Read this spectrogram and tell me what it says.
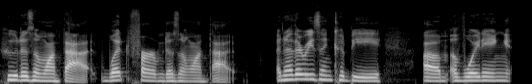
Who doesn't want that? What firm doesn't want that? Another reason could be um, avoiding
